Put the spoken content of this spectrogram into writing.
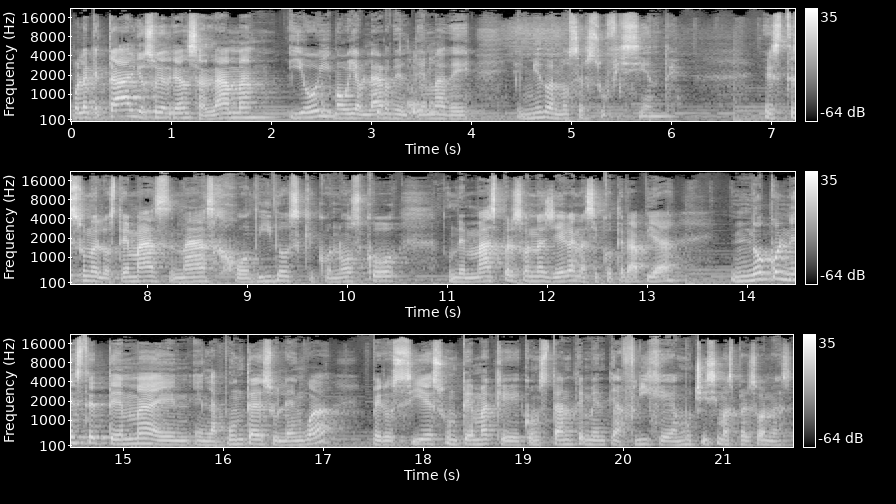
Hola, ¿qué tal? Yo soy Adrián Salama y hoy me voy a hablar del tema de el miedo a no ser suficiente. Este es uno de los temas más jodidos que conozco, donde más personas llegan a psicoterapia, no con este tema en, la punta de su lengua, pero sí es un tema que constantemente aflige a muchísimas personas.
